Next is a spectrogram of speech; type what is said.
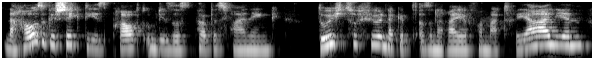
nach Hause geschickt, die es braucht, um dieses Purpose Finding durchzuführen. Da gibt es also eine Reihe von Materialien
